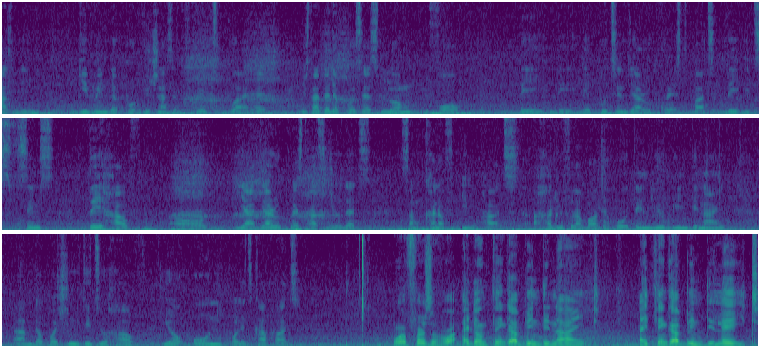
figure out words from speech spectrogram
has been given the provisional certificate to go ahead. You started the process long before they, they, they put in their request, but they, it seems they have, uh, yeah, their request has yielded some kind of impact. How do you feel about the whole thing? You've been denied um, the opportunity to have your own political party. Well, first of all, I don't think I've been denied. I think I've been delayed.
